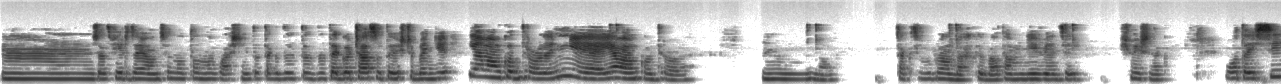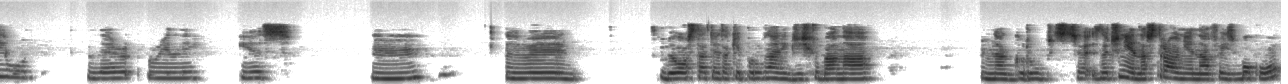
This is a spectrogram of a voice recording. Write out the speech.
mm, zatwierdzające, no to no właśnie, to tak do, do, do tego czasu to jeszcze będzie, ja mam kontrolę, nie, ja mam kontrolę. Mm, no, tak to wygląda chyba tam mniej więcej, śmieszne tak. What I see, what there really is. Mm. Było ostatnio takie porównanie gdzieś chyba na na grupce, znaczy nie, na stronie na Facebooku,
